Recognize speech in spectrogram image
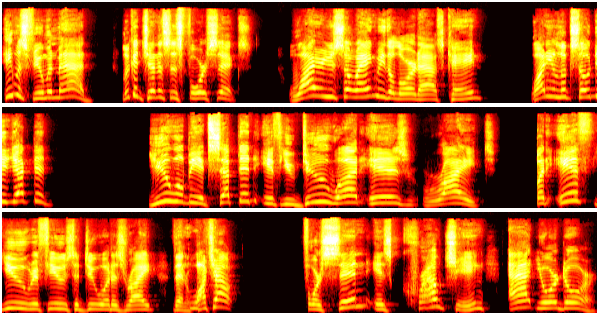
he was fuming mad. Look at Genesis 4 6. Why are you so angry? The Lord asked Cain. Why do you look so dejected? You will be accepted if you do what is right. But if you refuse to do what is right, then watch out. For sin is crouching at your door,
